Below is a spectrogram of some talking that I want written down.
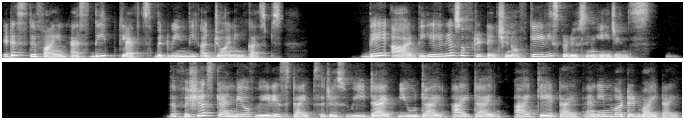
It is defined as deep clefts between the adjoining cusps. They are the areas of retention of caries producing agents. The fissures can be of various types such as V-type, U-type, I-type, IK-type and inverted Y-type.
